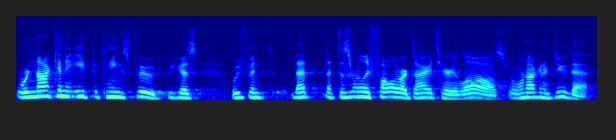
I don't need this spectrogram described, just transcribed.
we're not going to eat the king's food because we've been, that, that doesn't really follow our dietary laws. We're not going to do that.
